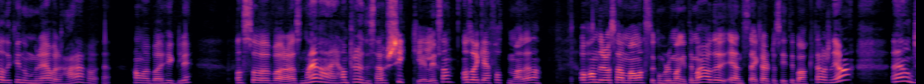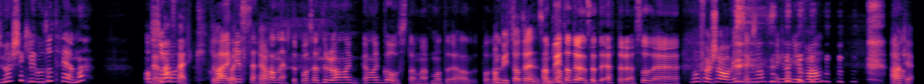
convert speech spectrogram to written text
ga du ikke nummeret? Jeg bare, hæ? Han var bare hyggelig. Og så var jeg sånn, nei, nei, han prøvde seg jo skikkelig, liksom. Og så har ikke jeg fått med meg det, da. Og han drev og sa masse komplimenter til meg, og det eneste jeg klarte å si tilbake til, var sånn, ja, eh, du er skikkelig god til å trene. Og Den er sterk. så har jeg ikke sett ja. han etterpå, så jeg tror han har, han har ghosta meg. på en måte på Han bytta treningssenter? Han etter det, så det Han føler seg avvist, ikke sant? Ikke noe gøy for han. ja. okay.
